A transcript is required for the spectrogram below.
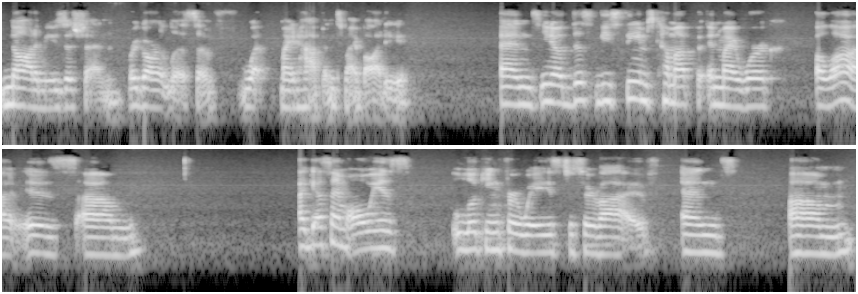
not a musician, regardless of what might happen to my body. And you know, this these themes come up in my work a lot. Is um, I guess I'm always looking for ways to survive, and um,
